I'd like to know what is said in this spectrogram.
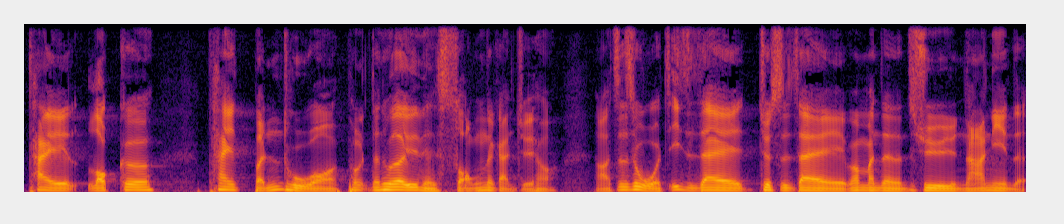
太 local 太本土哦，本土有点怂的感觉哈啊，这是我一直在就是在慢慢的去拿捏的。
